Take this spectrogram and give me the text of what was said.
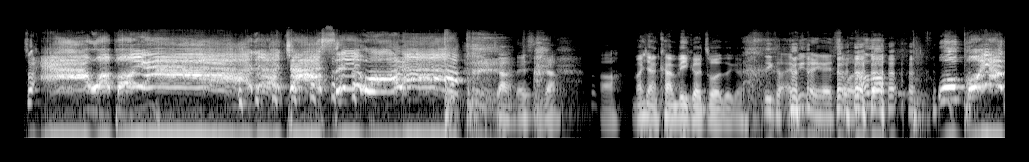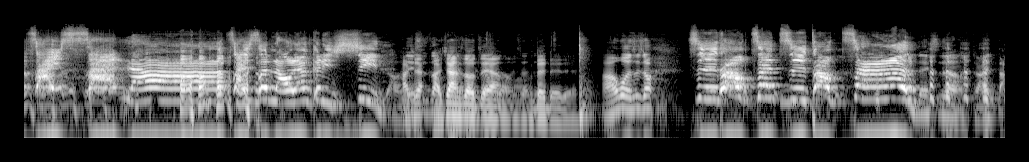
说啊，我不要，你们掐死我了。这样类似这样啊，蛮想看 Vick 做这个。Vick，哎，Vick 你可以做。他说 我不要再生了，再生老娘跟你姓。好像好像都这样。对对对。啊，或者是说止痛针，止痛针，类似这样，赶快打。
